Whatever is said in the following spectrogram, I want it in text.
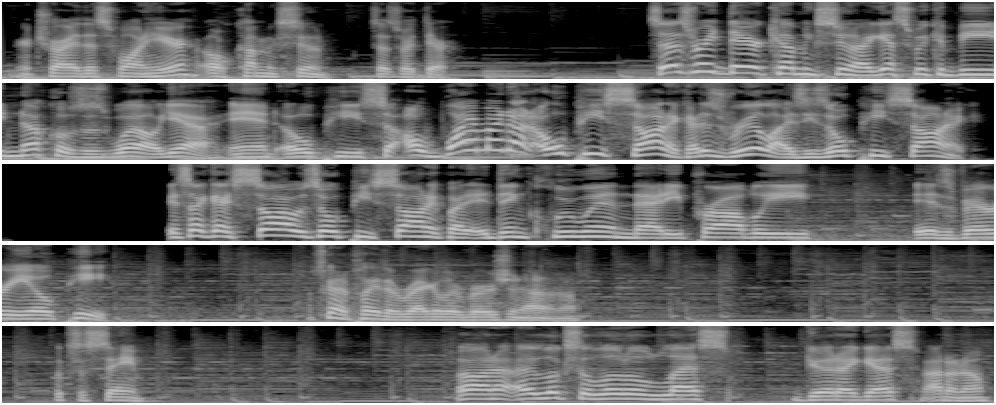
We're gonna try this one here. Oh, coming soon. It says right there. It that's right there, coming soon. I guess we could be Knuckles as well. Yeah, and OP so Oh, why am I not OP Sonic? I just realized he's OP Sonic. It's like I saw it was OP Sonic, but it didn't clue in that he probably is very OP. I'm just gonna play the regular version. I don't know. Looks the same. Oh, no, it looks a little less good, I guess. I don't know.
